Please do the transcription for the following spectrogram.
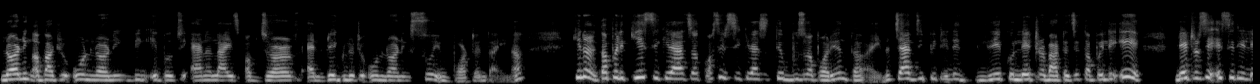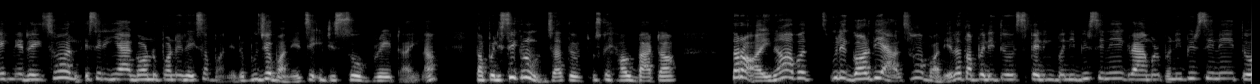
learning about your own learning, being able to analyze, observe, and regulate your own learning, so important, होइन किनभने तपाईँले के सिकिरहेछ कसरी सिकिरहेछ त्यो बुझ्न पर्यो नि त होइन च्याट जिपिटीले लिएको लेटरबाट चाहिँ तपाईँले ए लेटर चाहिँ यसरी लेख्ने रहेछ यसरी यहाँ गर्नुपर्ने रहेछ भनेर बुझ्यो भने चाहिँ इट इज सो ग्रेट होइन तपाईँले सिक्नुहुन्छ त्यो उसको हेल्पबाट तर होइन अब उसले गरिदिइहाल्छ भनेर तपाईँले त्यो स्पेलिङ पनि बिर्सिने ग्रामर पनि बिर्सिने त्यो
